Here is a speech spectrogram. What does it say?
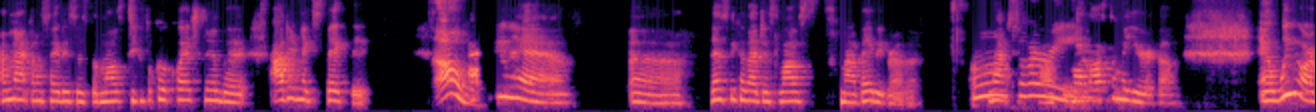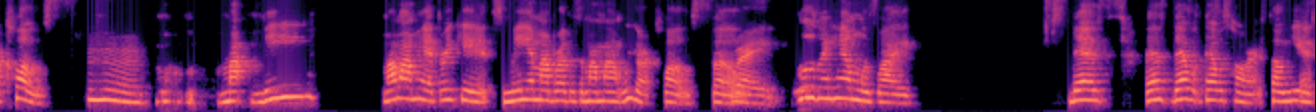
I'm not gonna say this is the most difficult question, but I didn't expect it. Oh, I do have. Uh, that's because I just lost my baby brother. Oh, I'm sorry. I lost him a year ago, and we are close. Mm-hmm. My me, my mom had three kids. Me and my brothers and my mom, we are close. So right. losing him was like that's that's that that was hard. So yes,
